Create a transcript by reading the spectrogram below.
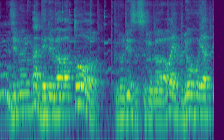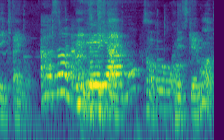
うん。自分が出る側とプロデュースする側はやっぱ両方やっていきたいの。ああそうなんだ、うんやっていきたいそこうう振り付けも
